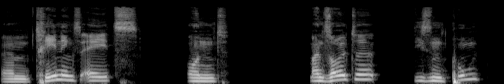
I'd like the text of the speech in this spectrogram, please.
ähm, Trainingsaids und man sollte diesen Punkt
